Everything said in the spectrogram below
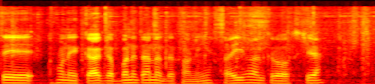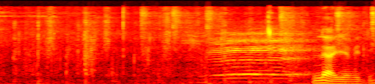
ਤੇ ਹੁਣ ਇੱਕ ਆ ਗੱਬਨ ਤੁਹਾਨੂੰ ਦਿਖਾਉਣੀ ਹੈ ਸਾਈਵਾਲ ਕ੍ਰੋਸ ਚ ਆ ਲੈ ਜਾ ਵੀ ਜੀ।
